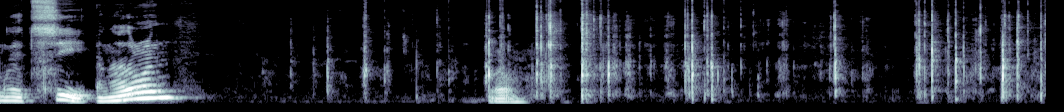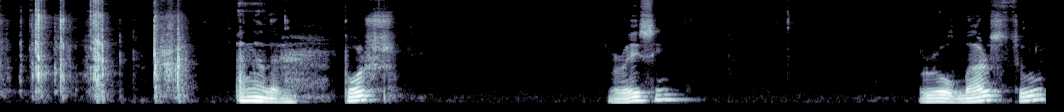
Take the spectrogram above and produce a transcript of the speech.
Let's see another one. Well, another Porsche racing. Roll bars too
